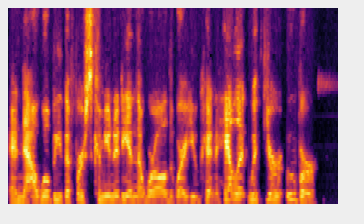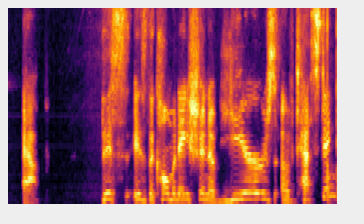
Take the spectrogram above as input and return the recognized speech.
and now we'll be the first community in the world where you can hail it with your Uber app. This is the culmination of years of testing.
